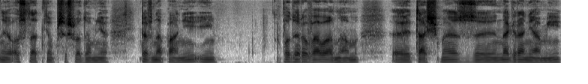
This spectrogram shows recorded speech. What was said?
Y, ostatnio przyszła do mnie pewna pani i podarowała nam y, taśmę z nagraniami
